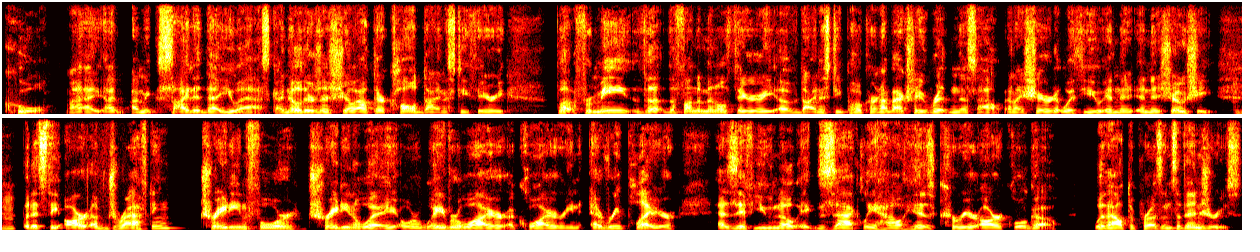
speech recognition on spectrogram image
cool. I, I, I'm excited that you ask. I know there's a show out there called Dynasty Theory, but for me, the the fundamental theory of dynasty poker, and I've actually written this out and I shared it with you in the in the show sheet. Mm-hmm. But it's the art of drafting, trading for, trading away, or waiver wire acquiring every player as if you know exactly how his career arc will go without the presence of injuries.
